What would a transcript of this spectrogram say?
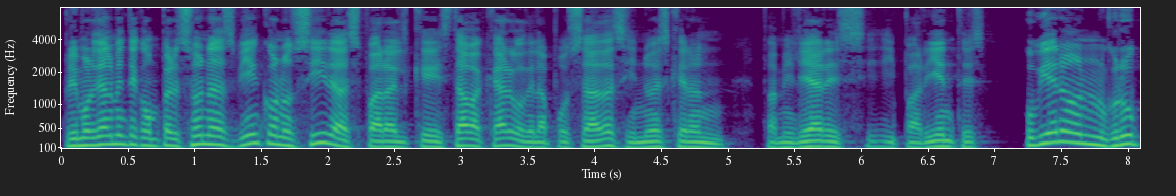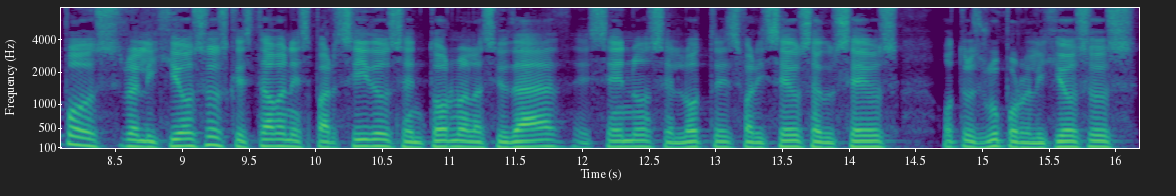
primordialmente con personas bien conocidas para el que estaba a cargo de la posada, si no es que eran familiares y parientes. Hubieron grupos religiosos que estaban esparcidos en torno a la ciudad, escenos, elotes, fariseos, saduceos, otros grupos religiosos,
